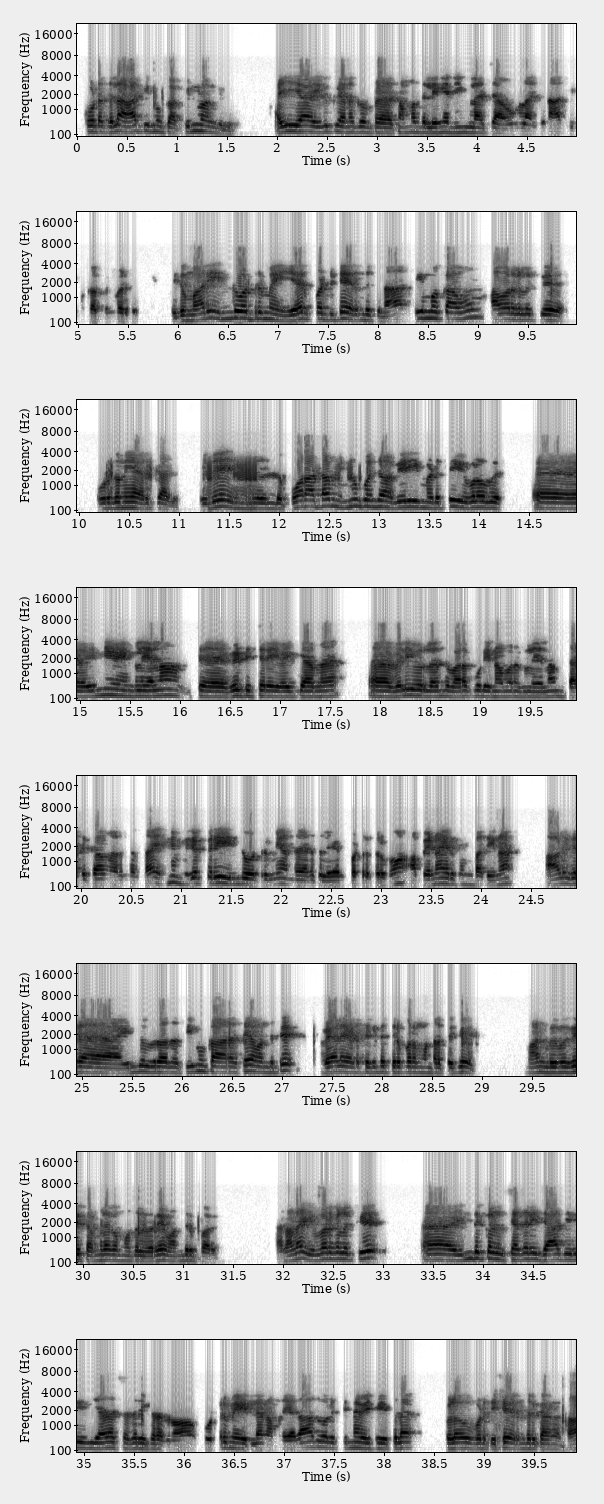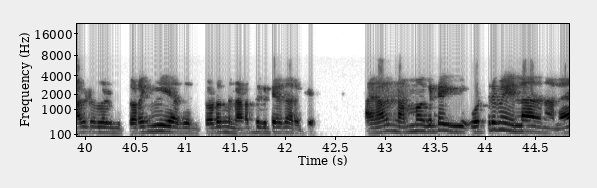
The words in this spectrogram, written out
கூட்டத்துல அதிமுக பின்வாங்குது. ஐயா இதுக்கு எனக்கு இப்ப சம்மந்தம் இல்லைங்க நீங்களாச்சு அவங்களாச்சுன்னு அதிமுக பின்வருது. இது மாதிரி இந்து ஒற்றுமை ஏற்பட்டுட்டே இருந்துச்சுன்னா திமுகவும் அவர்களுக்கு உறுதுணையா இருக்காது. இதே இந்த இந்த போராட்டம் இன்னும் கொஞ்சம் வீரியம் எடுத்து இவ்வளவு ஆஹ் இன்னும் எங்களை எல்லாம் வீட்டு சிறை வைக்காம வெளியூர்ல இருந்து வரக்கூடிய நபர்களை எல்லாம் தடுக்காம இருந்திருந்தா இன்னும் மிகப்பெரிய இந்து ஒற்றுமை அந்த இடத்துல ஏற்பட்டிருக்கும் அப்ப என்ன இருக்கும்னு பாத்தீங்கன்னா ஆளுகிற இந்து விரோத திமுக அரசே வந்துட்டு வேலை எடுத்துக்கிட்டு திருப்பரங்குன்றத்துக்கு மாண்புமிகு தமிழக முதல்வரே வந்திருப்பாரு. அதனால இவர்களுக்கு இந்துக்கள் செதறி ஜாதி ரீதியாக செதறி கிடக்கிறோம். ஒற்றுமை இல்லை. நம்மளை ஏதாவது ஒரு சின்ன விஷயத்துல பிளவுபடுத்திட்டே இருந்திருக்காங்க. கால்டுகள் தொடங்கி அது தொடர்ந்து நடந்துகிட்டே தான் இருக்கு. அதனால நம்ம கிட்ட ஒற்றுமை இல்லாதனால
